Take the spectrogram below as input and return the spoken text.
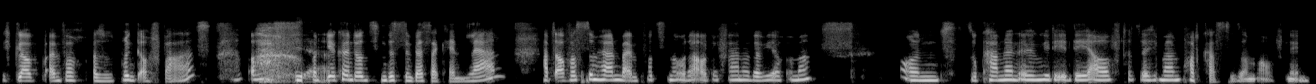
ich glaube einfach, also es bringt auch Spaß. Ja. Und ihr könnt uns ein bisschen besser kennenlernen. Habt auch was zum Hören beim Putzen oder Autofahren oder wie auch immer. Und so kam dann irgendwie die Idee auf, tatsächlich mal einen Podcast zusammen aufnehmen.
